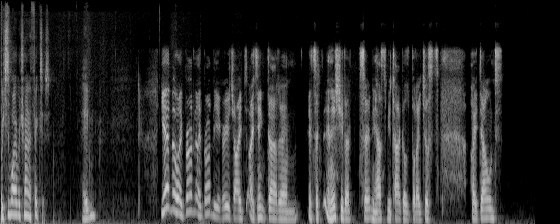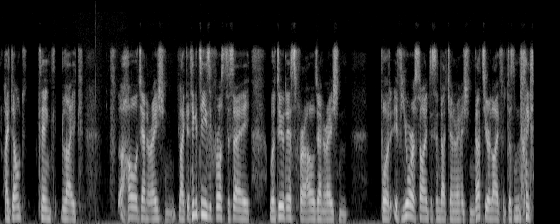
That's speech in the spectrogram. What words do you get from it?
which is why we're trying to fix it. Aidan? Yeah, no, I broadly, I broadly agree. I, I think that um, it's a, an issue that certainly has to be tackled, but I just, I don't, I don't think like a whole generation. Like I think it's easy for us to say we'll do this for a whole generation, but if you're a scientist in that generation, that's your life. It doesn't it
